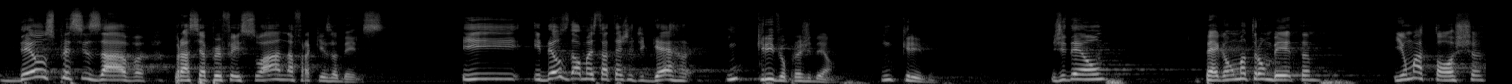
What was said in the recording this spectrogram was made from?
Deus precisava para se aperfeiçoar na fraqueza deles. E, e Deus dá uma estratégia de guerra incrível para Gideão. Incrível. Gideão pega uma trombeta e uma tocha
